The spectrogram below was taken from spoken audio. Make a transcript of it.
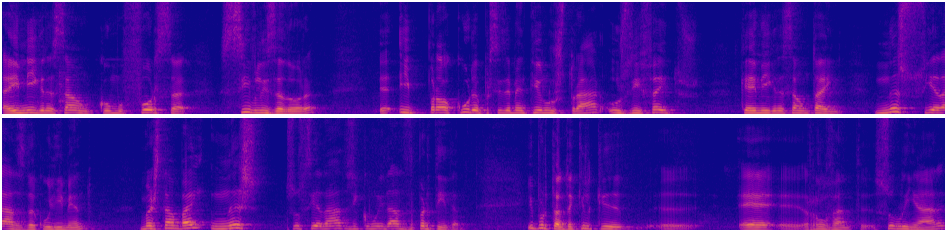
A Imigração como Força Civilizadora e procura precisamente ilustrar os efeitos que a imigração tem nas sociedades de acolhimento, mas também nas sociedades e comunidades de partida. E, portanto, aquilo que eh, é eh, relevante sublinhar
